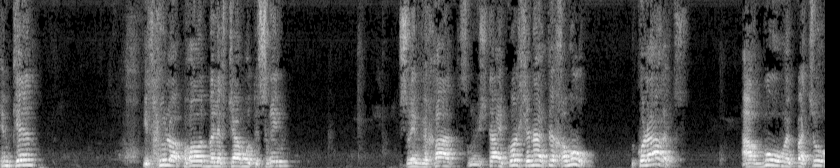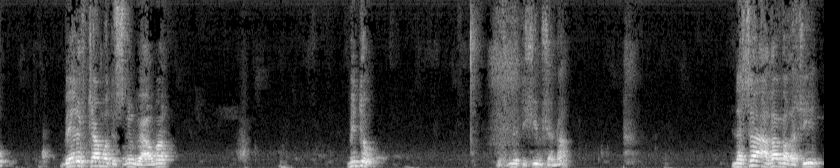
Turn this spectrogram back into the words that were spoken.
אם כן, התחילו הפרעות ב-1920, 21, 22, כל שנה יותר חמור, בכל הארץ. הרגו ופצעו ב-1924, בדיוק לפני 90 שנה, נסע הרב הראשי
